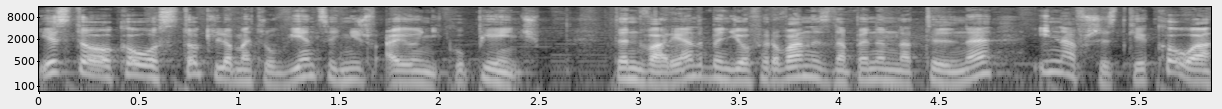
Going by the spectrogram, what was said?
Jest to około 100 km więcej niż w Ioniqu 5. Ten wariant będzie oferowany z napędem na tylne i na wszystkie koła,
